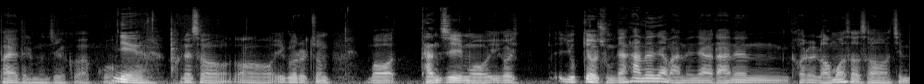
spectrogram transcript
봐야 될 문제일 것 같고 예. 그래서 어 이거를 좀 뭐 단지 뭐 이거 6개월 중단하느냐 마느냐라는 거를 넘어서서 지금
